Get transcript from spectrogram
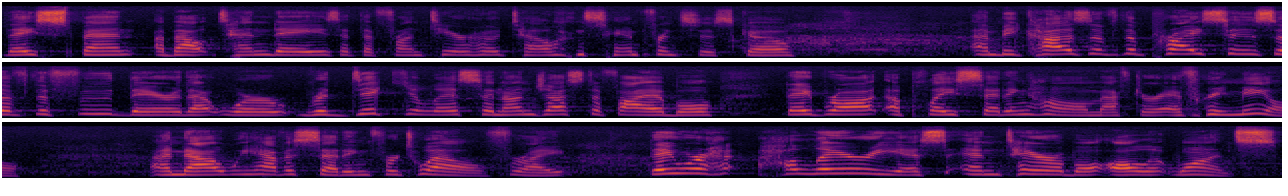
They spent about 10 days at the Frontier Hotel in San Francisco. And because of the prices of the food there that were ridiculous and unjustifiable, they brought a place setting home after every meal. And now we have a setting for 12, right? They were hilarious and terrible all at once.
